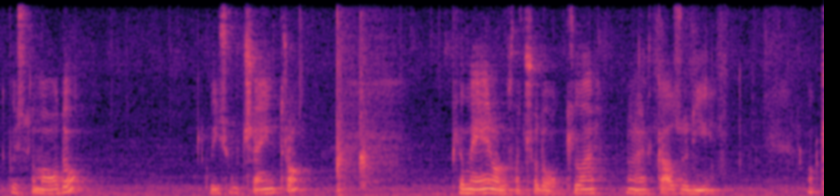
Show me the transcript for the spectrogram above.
in questo modo qui sul centro più o meno lo faccio d'occhio eh? non è il caso di ok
